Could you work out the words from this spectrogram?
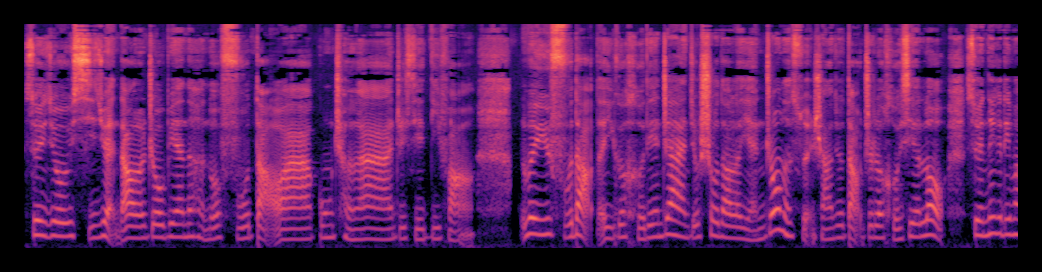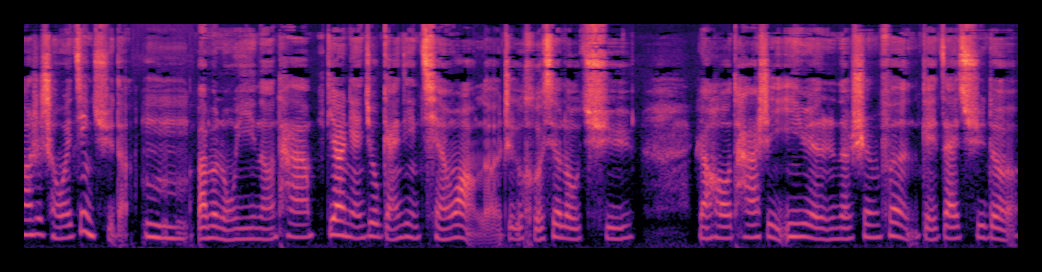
所以就席卷到了周边的很多福岛啊、宫城啊这些地方。位于福岛的一个核电站就受到了严重的损伤，就导致了核泄漏，所以那个地方是成为禁区的。嗯，坂本龙一呢，他第二年就赶紧前往了这个核泄漏区。然后他是以音乐人的身份给灾区的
